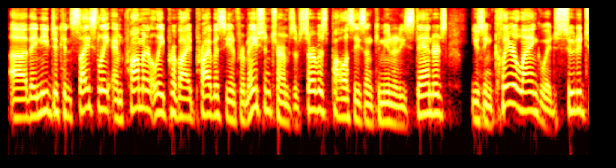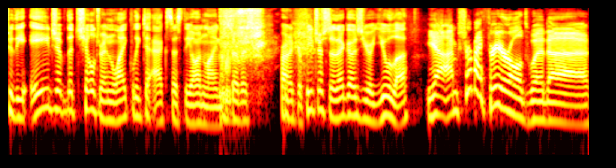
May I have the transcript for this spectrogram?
Uh, they need to concisely and prominently provide privacy information, terms of service, policies, and community standards using clear language suited to the age of the children likely to access the online service, product, or feature. So there goes your EULA. Yeah, I'm sure my three year old would uh,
